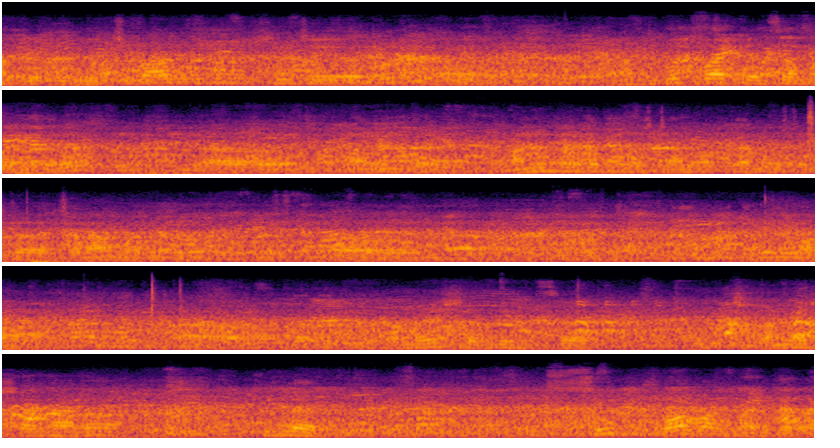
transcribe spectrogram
ಅದರಲ್ಲಿ ನಿಜವಾಗ್ಲೂ ಶ್ರೀಜಯ್ ಅವರು ಅದ್ಭುತವಾಗಿ ಕೆಲಸ ಮಾಡಿದ್ದಾರೆ. ಆ್ಯಂಡ್ ಅನು ಮೇಡಮು ಅಷ್ಟೇ ಅನುವಕ್ಕನೂ ಅಷ್ಟೇ ಚೆನ್ನಾಗಿ ಮಾಡಿದ್ದಾರೆ. ನಮ್ಮ ರಮೇಶ್ ಅರ್ಜುನ್ ಸರ್, ರಮೇಶ್ ಅಣ್ಣನೇ ಕಿಲ್ಲರ್ ಸೂಪರ್ ಆಗಿ ಮಾಡಿದ್ದಾರೆ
